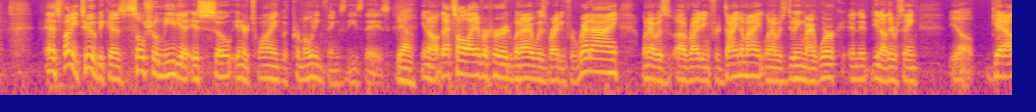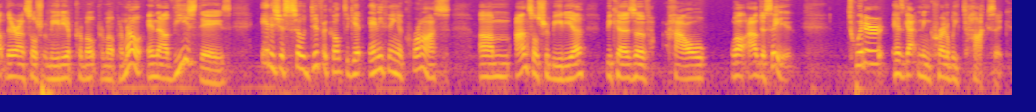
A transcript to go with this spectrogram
And it's funny too because social media is so intertwined with promoting things these days. Yeah. You know, that's all I ever heard when I was writing for Red Eye, when I was uh, writing for Dynamite, when I was doing my work, and it, you know they were saying, you know, get out there on social media, promote, promote, promote. And now these days, it is just so difficult to get anything across um, on social media because of how well I'll just say it. Twitter has gotten incredibly toxic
